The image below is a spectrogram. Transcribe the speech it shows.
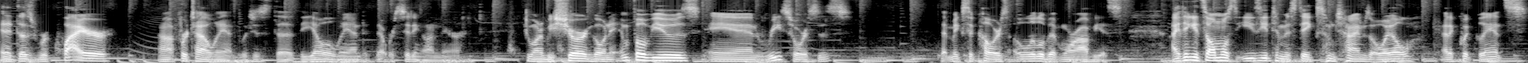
and it does require uh, fertile land, which is the, the yellow land that we're sitting on there. If you want to be sure and go into info views and resources, that makes the colors a little bit more obvious. I think it's almost easy to mistake sometimes oil at a quick glance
